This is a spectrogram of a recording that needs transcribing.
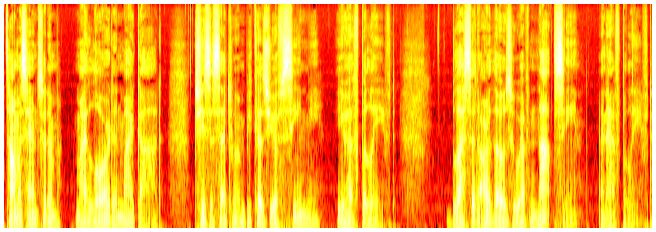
Thomas answered him, My Lord and my God. Jesus said to him, Because you have seen me, you have believed. Blessed are those who have not seen and have believed.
